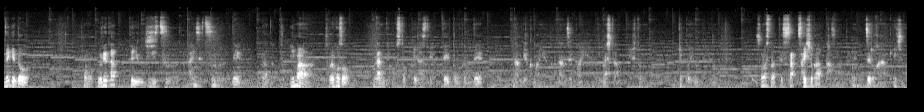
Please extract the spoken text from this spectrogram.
え。だけどその売れたっていう事実が大切で、なんだろう今それこそ何でもストックイラストやってトータルで何百万円とか何千万円売りましたっていう人も結構いるんだけどその人だってさ最初があったはずなんだよねゼロから1の。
